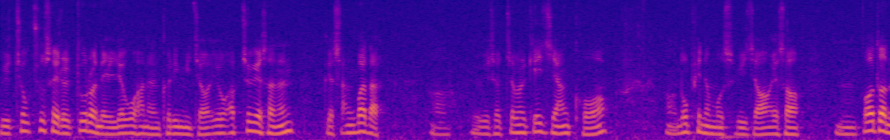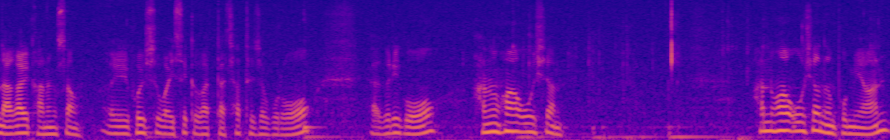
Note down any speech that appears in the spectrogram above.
위쪽 추세를 뚫어내려고 하는 그림이죠. 요 앞쪽에서는 그 쌍바닥 어, 여기 저점을 깨지 않고 어, 높이는 모습이죠. 그래서 음, 뻗어 나갈 가능성을 볼 수가 있을 것 같다 차트적으로. 자 그리고 한화 오션 한화 오션은 보면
